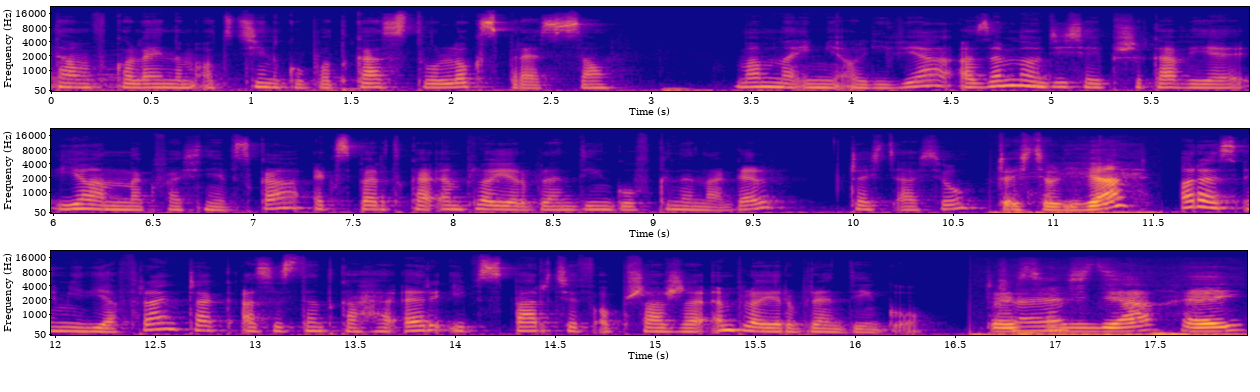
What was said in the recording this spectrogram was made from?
Witam w kolejnym odcinku podcastu L'Oxpresso. Mam na imię Oliwia, a ze mną dzisiaj przy kawie Joanna Kwaśniewska, ekspertka employer brandingu w Knynagel. Cześć Asiu. Cześć Oliwia. Oraz Emilia Frańczak, asystentka HR i wsparcie w obszarze employer brandingu. Cześć, Cześć. Emilia, hej.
